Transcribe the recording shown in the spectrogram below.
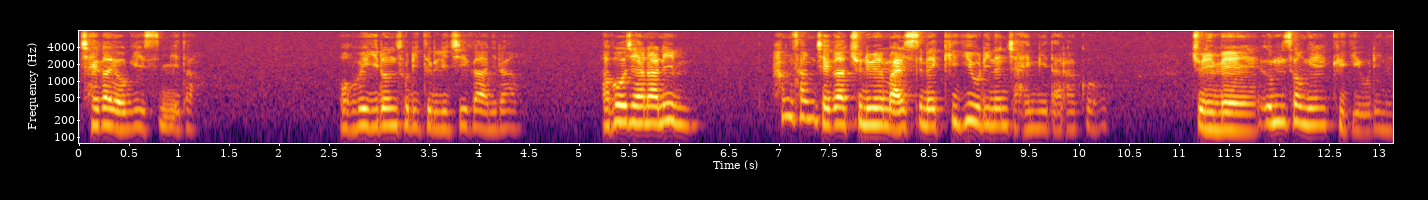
제가 여기 있습니다. 어, 왜 이런 소리 들리지가 아니라 아버지 하나님 항상 제가 주님의 말씀에 귀 기울이는 자입니다라고 주님의 음성에 귀 기울이는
